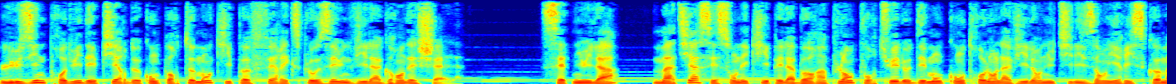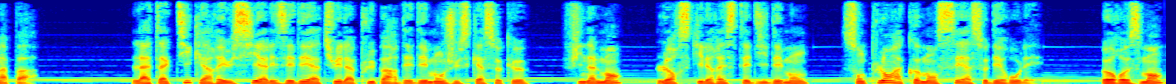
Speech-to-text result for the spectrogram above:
L'usine produit des pierres de comportement qui peuvent faire exploser une ville à grande échelle. Cette nuit-là, Mathias et son équipe élaborent un plan pour tuer le démon contrôlant la ville en utilisant Iris comme appât. La tactique a réussi à les aider à tuer la plupart des démons jusqu'à ce que, finalement, lorsqu'il restait dix démons, son plan a commencé à se dérouler. Heureusement,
